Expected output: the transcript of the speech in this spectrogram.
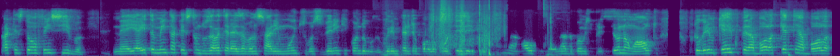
para a questão ofensiva. Né? E aí também tá a questão dos laterais avançarem muito. Vocês verem que quando o Grêmio perde a bola, o Cortez ele pressiona alto, o Leonardo Gomes pressiona alto, porque o Grêmio quer recuperar a bola, quer ter a bola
